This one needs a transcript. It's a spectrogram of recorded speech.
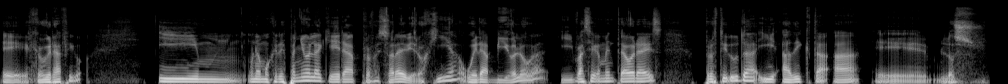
eh, geográfico. Y mm, una mujer española que era profesora de biología o era bióloga y básicamente ahora es prostituta y adicta a eh, los,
